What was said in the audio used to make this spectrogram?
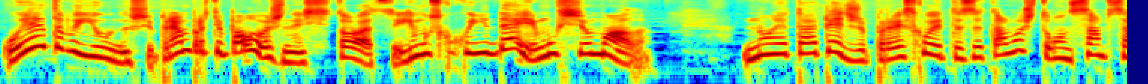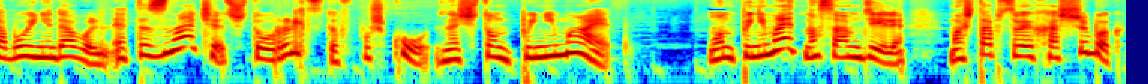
У этого юноши прям противоположная ситуация. Ему сколько не дай, ему все мало. Но это, опять же, происходит из-за того, что он сам собой недоволен. Это значит, что рыльце в пушку. Значит, он понимает. Он понимает на самом деле масштаб своих ошибок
